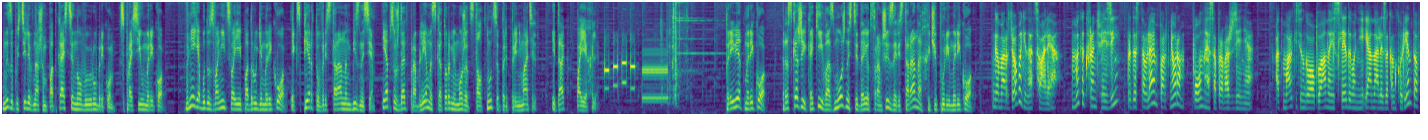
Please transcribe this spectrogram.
мы запустили в нашем подкасте новую рубрику «Спроси у Марико». В ней я буду звонить своей подруге Марико, эксперту в ресторанном бизнесе, и обсуждать проблемы, с которыми может столкнуться предприниматель. Итак, поехали. Привет, Марико! Расскажи, какие возможности дает франшиза ресторана «Хачапури Марико»? Гамарджоба Генацвалия. Мы, как франчайзи, предоставляем партнерам полное сопровождение. От маркетингового плана исследований и анализа конкурентов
